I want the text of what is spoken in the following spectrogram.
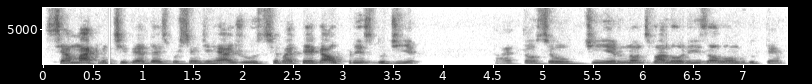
Se a máquina tiver 10% de reajuste, você vai pegar o preço do dia. Tá? Então, seu dinheiro não desvaloriza ao longo do tempo.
